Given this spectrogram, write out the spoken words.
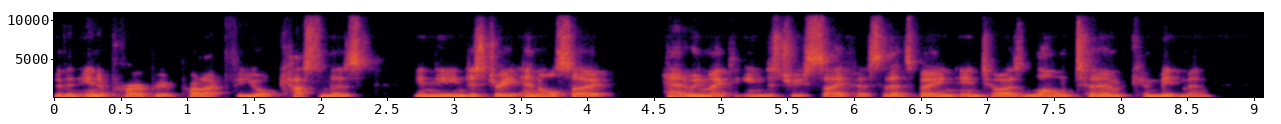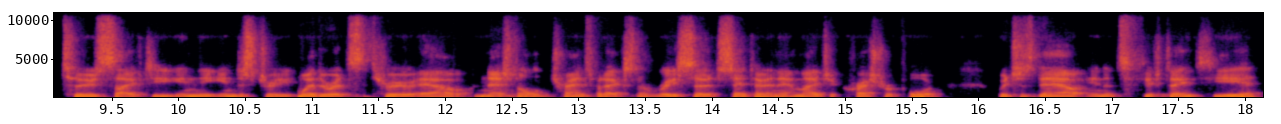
with an inappropriate product for your customers in the industry. And also, how do we make the industry safer? So that's been NTI's long term commitment to safety in the industry, whether it's through our National Transport Accident Research Centre and our major crash report, which is now in its 15th year.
